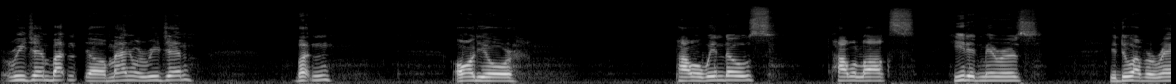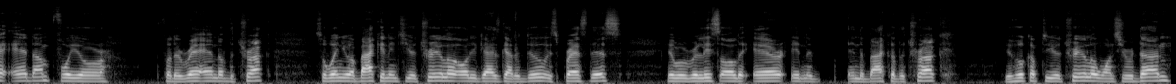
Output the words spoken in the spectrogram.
regen button uh, manual regen button, all your power windows, power locks, heated mirrors. You do have a rear air dump for your for the rear end of the truck. So when you are backing into your trailer, all you guys got to do is press this. It will release all the air in the in the back of the truck. You hook up to your trailer once you're done.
